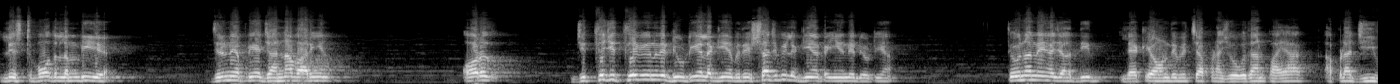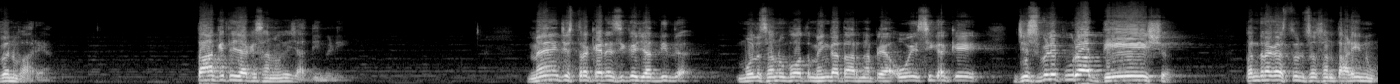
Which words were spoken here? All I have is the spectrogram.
ਲਿਸਟ ਬਹੁਤ ਲੰਬੀ ਹੈ, ਜਿਨ੍ਹਾਂ ਨੇ ਆਪਣੀਆਂ ਜਾਨਾਂ ਵਾਰੀਆਂ। ਔਰ ਜਿੱਥੇ ਜਿੱਥੇ ਵੀ ਉਹਨਾਂ ਦੀ ਡਿਊਟੀਆਂ ਲੱਗੀਆਂ, ਵਿਦੇਸ਼ਾਂ 'ਚ ਵੀ ਲੱਗੀਆਂ ਕਈਆਂ ਦੀਆਂ ਡਿਊਟੀਆਂ, ਤੇ ਉਹਨਾਂ ਨੇ ਆਜ਼ਾਦੀ ਲੈ ਕੇ ਆਉਣ ਦੇ ਵਿੱਚ ਆਪਣਾ ਯੋਗਦਾਨ ਪਾਇਆ, ਆਪਣਾ ਜੀਵਨ ਵਾਰਿਆ। ਤਾਂ ਕਿਤੇ ਜਾ ਕੇ ਸਾਨੂੰ ਇਹ ਆਜ਼ਾਦੀ ਮਿਲੀ। ਮੈਂ ਜਿਸ ਤਰ੍ਹਾਂ ਕਹਿ ਰਿਹਾ ਸੀ ਕਿ ਆਜ਼ਾਦੀ ਦਾ ਮੁੱਲ ਸਾਨੂੰ ਬਹੁਤ ਮਹਿੰਗਾ ਤਾਰਨਾ ਪਿਆ, ਉਹ ਇਹ ਸੀਗਾ ਕਿ ਜਿਸ ਵੇਲੇ ਪੂਰਾ ਦੇਸ਼ 15 ਅਗਸਤ 1947 ਨੂੰ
